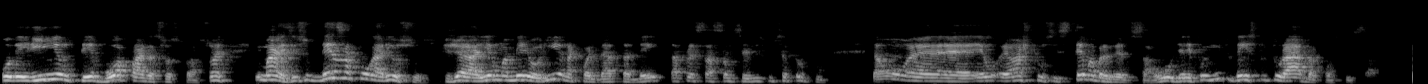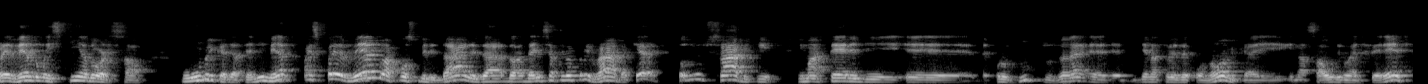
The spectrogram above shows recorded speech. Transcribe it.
Poderiam ter boa parte das suas situações e mais, isso desafogaria o SUS, que geraria uma melhoria na qualidade também da prestação de serviço no setor público. Então, é, eu, eu, acho que o sistema brasileiro de saúde ele foi muito bem estruturado a Constituição, prevendo uma espinha dorsal pública de atendimento, mas prevendo a possibilidade da, da, da iniciativa privada, que é, todo mundo sabe que em matéria de, eh, de produtos né, eh, de natureza econômica, e, na saúde não é diferente,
